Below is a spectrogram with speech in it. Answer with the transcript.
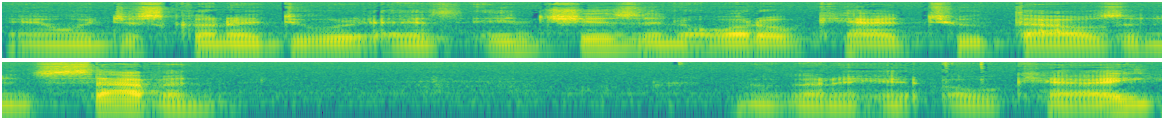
and we're just going to do it as inches in AutoCAD 2007. We're going to hit OK.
